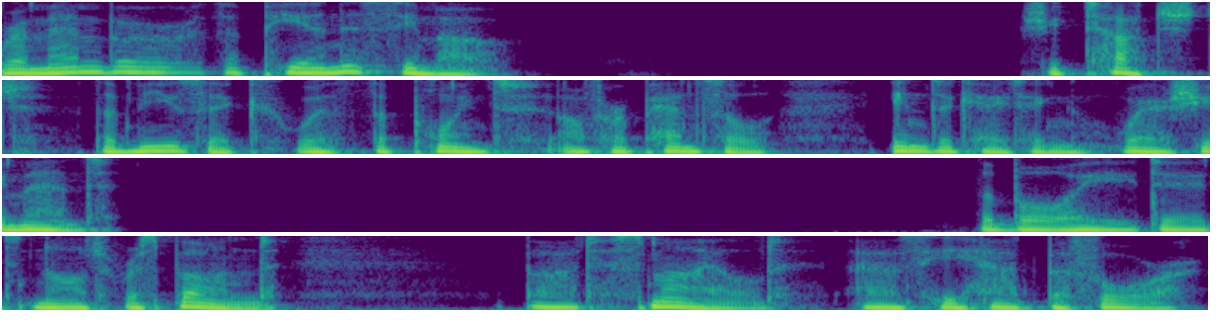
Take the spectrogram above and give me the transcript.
remember the pianissimo. She touched the music with the point of her pencil, indicating where she meant. The boy did not respond, but smiled as he had before.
